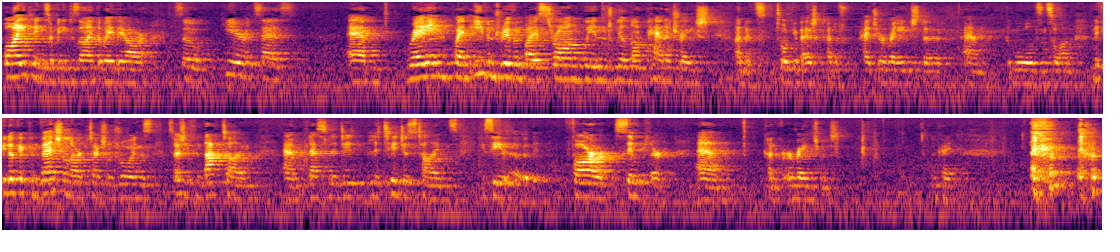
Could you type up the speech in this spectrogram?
why things are being designed the way they are. So here it says, um, rain, when even driven by a strong wind, will not penetrate. And it's talking about kind of how to arrange the, um, the walls and so on. And if you look at conventional architectural drawings, especially from that time, um, less litigious times, you see a, far simpler um, kind of arrangement. Okay. and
